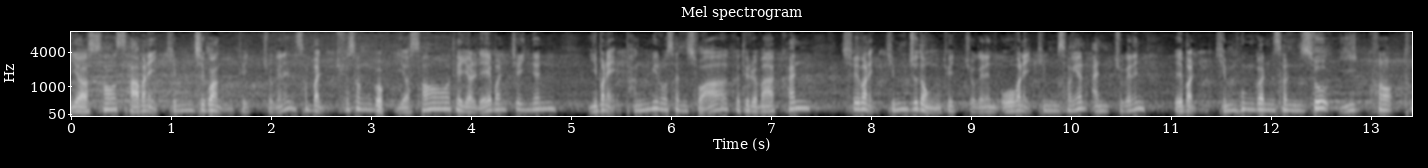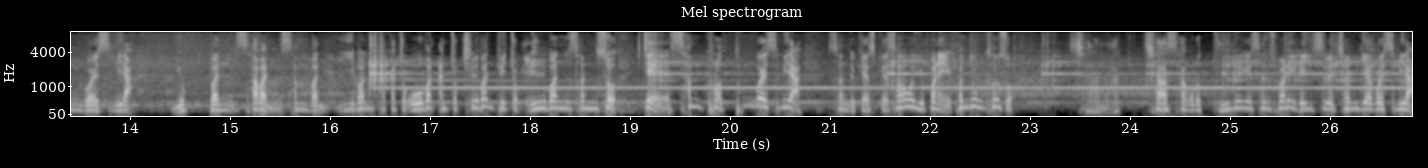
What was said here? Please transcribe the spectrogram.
이어서 4번의 김지광 뒤쪽에는 3번 최성국 이어서 대열 네 번째 있는 2번의 박민호 선수와 그 뒤를 마크한 7번의 김주동 뒤쪽에는 5번의 김성현 안쪽에는 1번 김홍건 선수 2코너 통과했습니다. 6번, 4번, 3번, 2번 바깥쪽 5번 안쪽 7번 뒤쪽 1번 선수 이제 3코너 통과했습니다. 선두 계속해서 6번의 권종국 선수 자 낙차 사고로 두 명의 선수만이 레이스를 전개하고 있습니다.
